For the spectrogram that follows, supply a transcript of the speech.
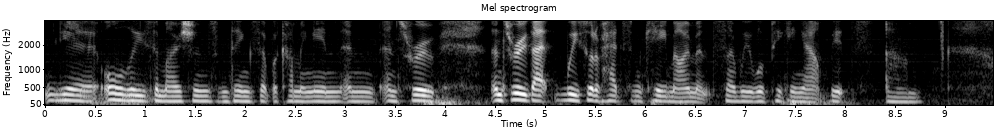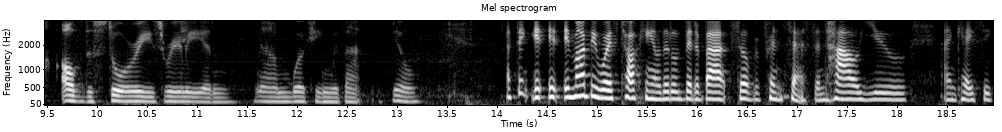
yeah all these emotions and things that were coming in and, and through and through that we sort of had some key moments so we were picking out bits um, of the stories really and um, working with that you know I think it, it, it might be worth talking a little bit about Silver Princess and how you and Casey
